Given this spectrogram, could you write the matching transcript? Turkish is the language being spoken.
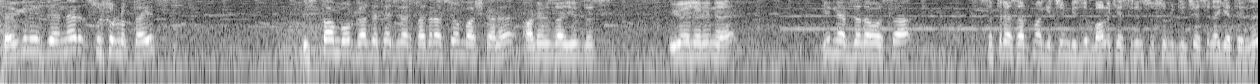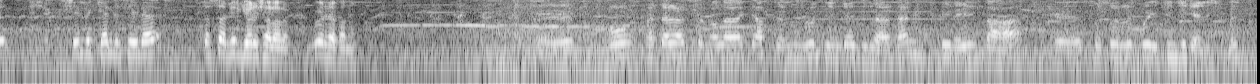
Sevgili izleyenler Susurluk'tayız. İstanbul Gazeteciler Federasyon Başkanı Ali Rıza Yıldız üyelerine bir nebze de olsa stres atmak için bizi Balıkesir'in Susurluk ilçesine getirdi. Şimdi kendisiyle kısa bir görüş alalım. Buyurun efendim. Ee, Bu federasyon olarak yaptığımız rutin gezilerden biri daha. Ee, Susurluk bu ikinci gelişimiz.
